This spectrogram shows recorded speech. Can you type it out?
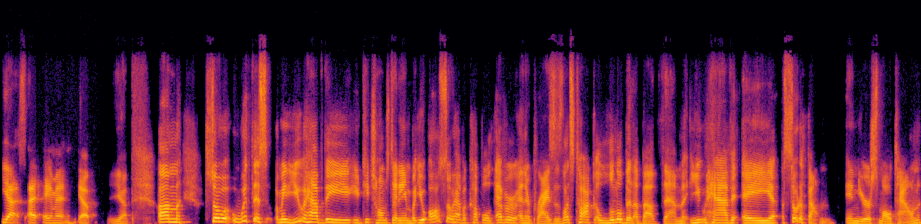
Yes I, amen. Yep yeah. Um, so with this, I mean, you have the you teach homesteading, but you also have a couple ever enterprises. Let's talk a little bit about them. You have a soda fountain in your small town,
